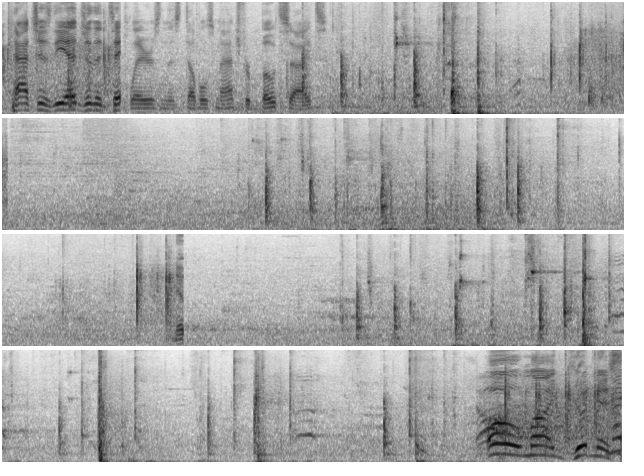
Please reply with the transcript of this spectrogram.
Catches the edge of the table. Players in this doubles match for both sides. Oh my goodness.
